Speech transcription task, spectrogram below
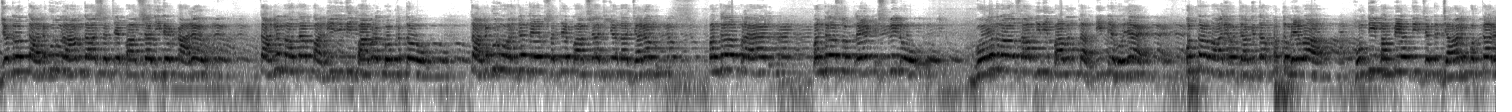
ਜਦੋਂ ਧੰਨ ਗੁਰੂ ਰਾਮਦਾਸ ਸੱਚੇ ਪਾਤਸ਼ਾਹ ਜੀ ਦੇ ਘਰ, ਧੰਨ ਮਾਤਾ ਭਾਨੀ ਜੀ ਦੀ ਪਾਵਨ ਕੁੱਖ ਤੋਂ ਧੰਨ ਗੁਰੂ ਅਰਜਨ ਦੇਵ ਸੱਚੇ ਪਾਤਸ਼ਾਹ ਜੀਆਂ ਦਾ ਜਨਮ 15 ਅਪ੍ਰੈਲ 1563 ਈਸਵੀ ਨੂੰ ਗੋਦਵਾਲ ਸਾਹਿਬ ਜੀ ਦੀ ਪਾਵਨ ਧਰਤੀ ਤੇ ਹੋਇਆ ਪੁੱਤਾਂ ਵਾਲਿਓ ਜਗ ਦਾ ਪੁੱਤ ਮੇਵਾ ਹੁੰਦੀ ਮਾਪਿਆਂ ਦੀ ਜਿੰਦ ਜਾਨ ਪੁੱਤਰ।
